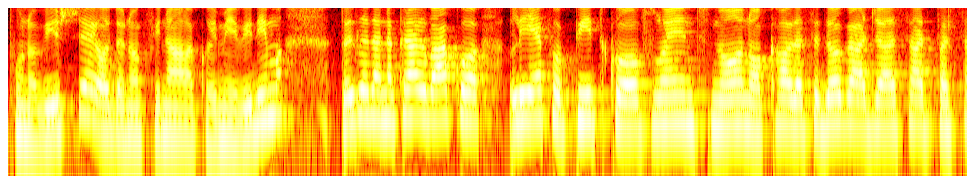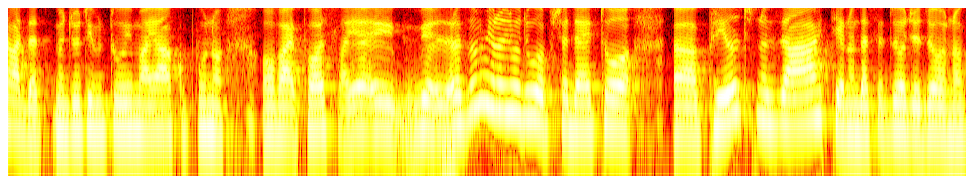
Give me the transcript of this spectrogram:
puno više od onog finala koji mi vidimo. To izgleda na kraju ovako lijepo, pitko, fluentno, ono, kao da se događa sad pa sada. Međutim, tu ima jako puno ovaj posla. Je, razumiju li ljudi uopće da je to prilično zahtjevno da se dođe do onog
